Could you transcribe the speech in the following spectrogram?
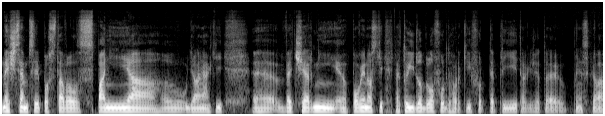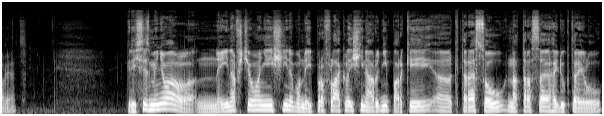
než jsem si postavil spaní a uh, udělal nějaký eh, večerní eh, povinnosti, tak to jídlo bylo furt horký, furt teplý, takže to je úplně skvělá věc. Když jsi zmiňoval nejnavštěvovanější nebo nejprofláklejší národní parky, které jsou na trase Hajduk Trailu,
